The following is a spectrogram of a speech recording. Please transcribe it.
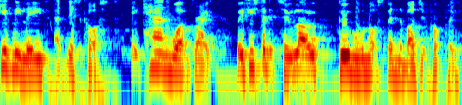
give me leads at this cost. It can work great, but if you set it too low, Google will not spend the budget properly.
